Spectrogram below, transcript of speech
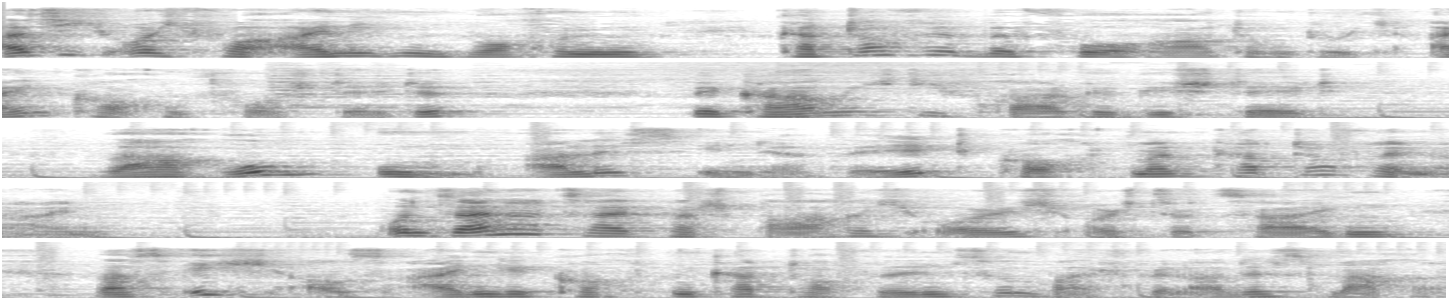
Als ich euch vor einigen Wochen Kartoffelbevorratung durch Einkochen vorstellte, bekam ich die Frage gestellt, warum um alles in der Welt kocht man Kartoffeln ein? Und seinerzeit versprach ich euch, euch zu zeigen, was ich aus eingekochten Kartoffeln zum Beispiel alles mache.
